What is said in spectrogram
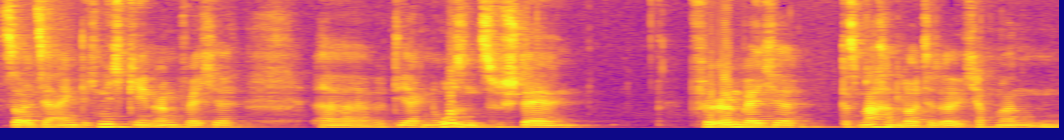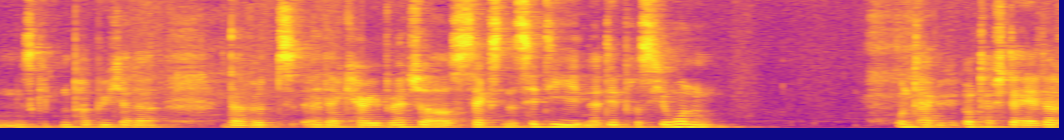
soll es ja eigentlich nicht gehen, irgendwelche äh, Diagnosen zu stellen. Für irgendwelche, das machen Leute. Ich habe mal, es gibt ein paar Bücher, da, da wird äh, der Carrie Bradshaw aus Sex and the City eine Depression unter, unterstellt. Da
